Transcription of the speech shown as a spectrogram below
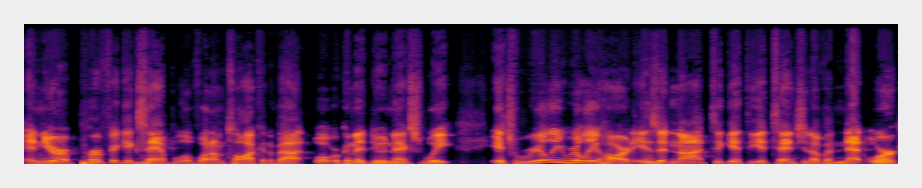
and you're a perfect example of what I'm talking about. What we're going to do next week. It's really, really hard, is it not, to get the attention of a network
